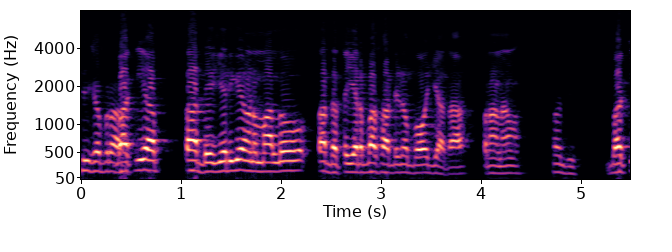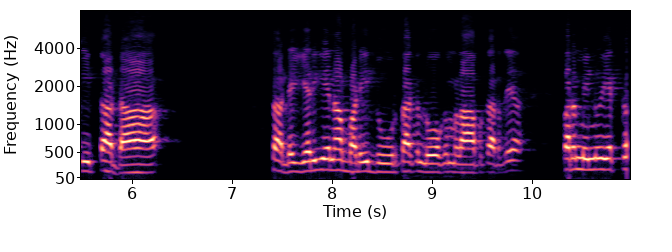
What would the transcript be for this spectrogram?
ਠੀਕ ਆ ਭਰਾ। ਬਾਕੀ ਆ ਤੁਹਾਡੇ ਜਰੀਏ ਹੁਣ ਮੰਨ ਲਓ ਤੁਹਾਡਾ ਤਜਰਬਾ ਸਾਡੇ ਨਾਲ ਬਹੁਤ ਜ਼ਿਆਦਾ ਪੁਰਾਣਾ ਵਾ। ਹਾਂਜੀ। ਬਾਕੀ ਤੁਹਾਡਾ ਤੁਹਾਡੇ ਜਰੀਏ ਨਾਲ ਬੜੀ ਦੂਰ ਤੱਕ ਲੋਕ ਮਿਲਾਪ ਕਰਦੇ ਆ। ਪਰ ਮੈਨੂੰ ਇੱਕ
